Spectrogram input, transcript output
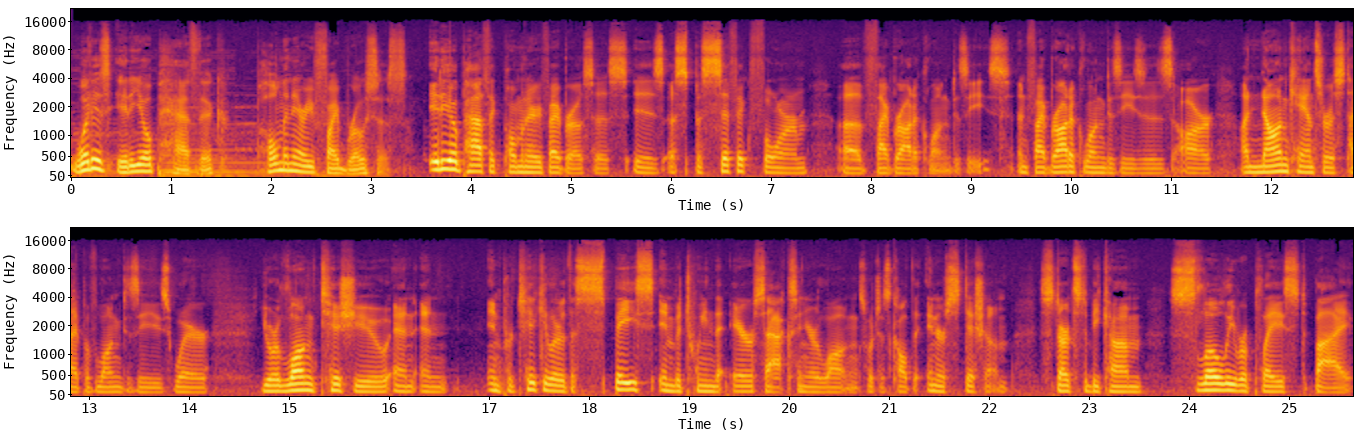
What is idiopathic pulmonary fibrosis? Idiopathic pulmonary fibrosis is a specific form of fibrotic lung disease. And fibrotic lung diseases are a non cancerous type of lung disease where your lung tissue and, and in particular the space in between the air sacs in your lungs, which is called the interstitium, starts to become slowly replaced by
